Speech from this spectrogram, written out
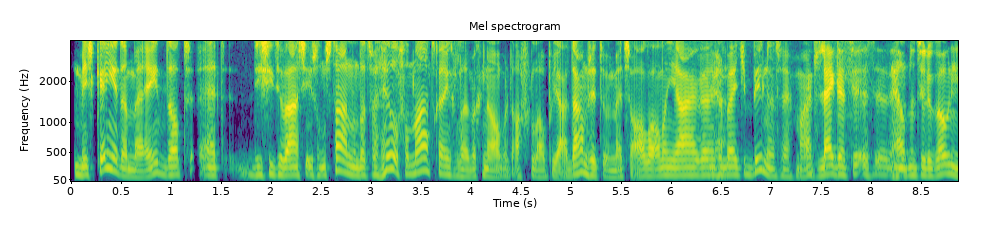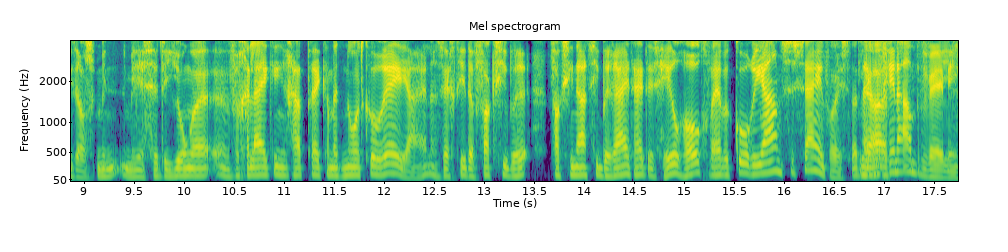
misken je daarmee dat het, die situatie is ontstaan omdat we heel veel maatregelen hebben genomen het afgelopen jaar. Daarom zitten we met z'n allen al een jaar uh, ja. zo'n beetje binnen, zeg maar. Het, lijkt, het, het helpt natuurlijk ook niet als minister De Jonge een vergelijking gaat trekken met Noord-Korea. Dan zegt hij de vaccinatiebereidheid is heel hoog. We hebben Koreaanse cijfers. Dat lijkt me geen aanbeveling.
